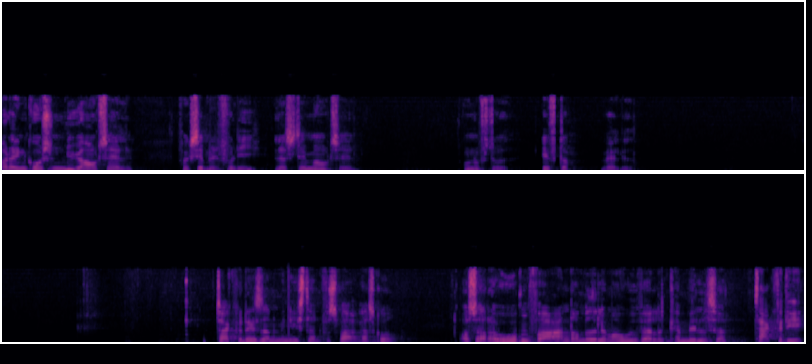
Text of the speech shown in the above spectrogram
og der indgås en ny aftale, for eksempel et forlig eller stemmeaftale, underforstået, efter valget. Tak for det, så ministeren for svar. Værsgo. Og så er der åben for, at andre medlemmer af udvalget kan melde sig Tak for det,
